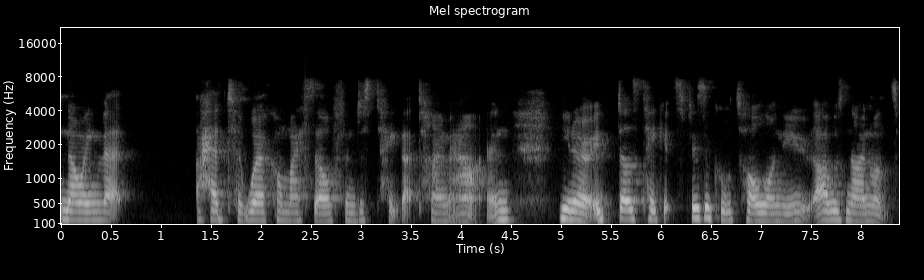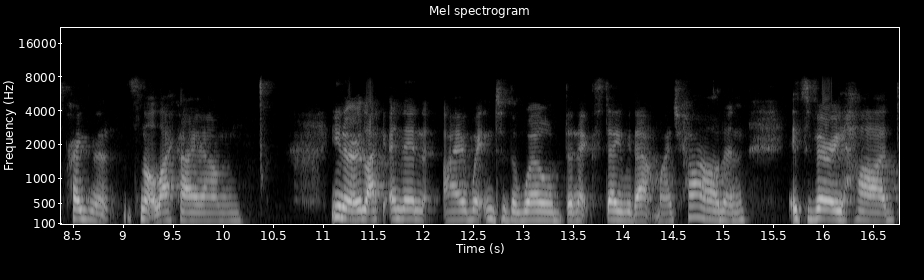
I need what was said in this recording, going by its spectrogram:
knowing that I had to work on myself and just take that time out. And, you know, it does take its physical toll on you. I was nine months pregnant. It's not like I, um, you know, like, and then I went into the world the next day without my child. And it's very hard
